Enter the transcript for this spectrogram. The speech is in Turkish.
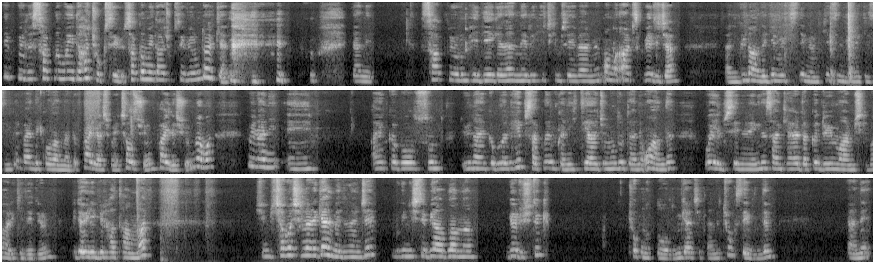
Hep böyle saklamayı daha çok seviyorum. Saklamayı daha çok seviyorum derken. yani saklıyorum hediye gelenleri hiç kimseye vermiyorum ama artık vereceğim. Yani günah da girmek istemiyorum kesinlikle ve kesinlikle. Bendeki olanları da paylaşmaya çalışıyorum, paylaşıyorum ama böyle hani e, ayakkabı olsun, düğün ayakkabıları hep saklarım hani ihtiyacım olur da hani o anda o elbisenin renginde sanki her dakika düğün varmış gibi hareket ediyorum. Bir de öyle bir hatam var. Şimdi çamaşırlara gelmeden önce bugün işte bir ablamla görüştük. Çok mutlu oldum gerçekten de çok sevindim. Yani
